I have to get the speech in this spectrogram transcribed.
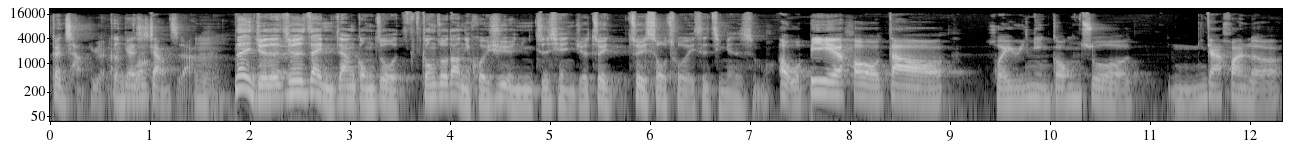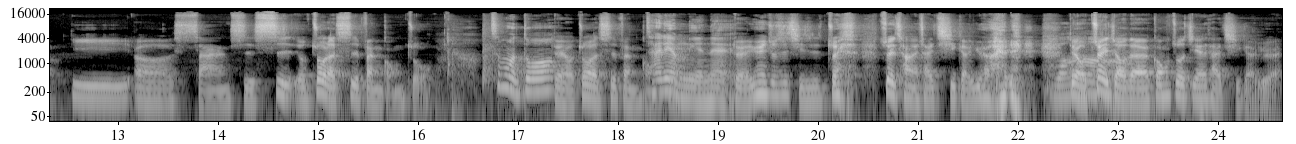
更长远应该是广这样子啊。嗯，那你觉得就是在你这样工作工作到你回去云林之前，你觉得最最受挫的一次经验是什么？哦，我毕业后到回云林工作，嗯，应该换了一二三四四，有做了四份工作。这么多，对，我做了四份工，才两年呢。对，因为就是其实最最长也才七个月而已。哇对我最久的工作经验才七个月，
